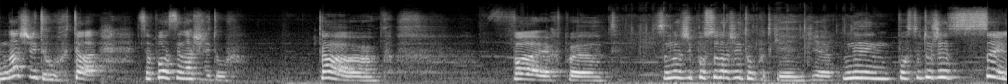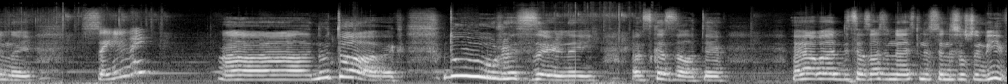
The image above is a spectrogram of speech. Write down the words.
наш друг, так. Це просто наш друг. Так. Фаєрпет. Це наш просто наш друг такий. Він просто дуже сильний. Сильний? А, ну так. Дуже сильний, сказати. Я б це зараз не, не, не зрозумів.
